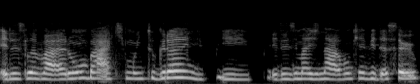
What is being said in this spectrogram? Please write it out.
eles levaram um baque muito grande e eles imaginavam que a vida ia ser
